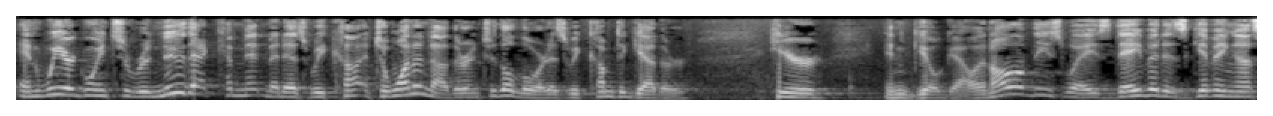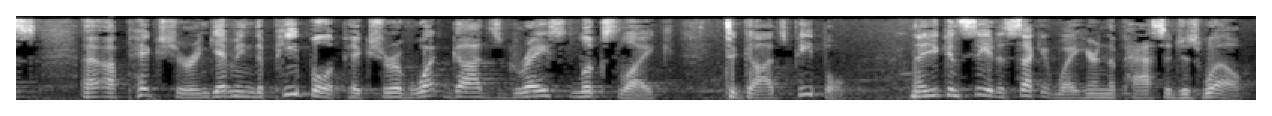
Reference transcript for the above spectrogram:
and we are going to renew that commitment as we come to one another and to the Lord as we come together here in Gilgal. In all of these ways, David is giving us a picture and giving the people a picture of what God's grace looks like to God's people. Now, you can see it a second way here in the passage as well.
